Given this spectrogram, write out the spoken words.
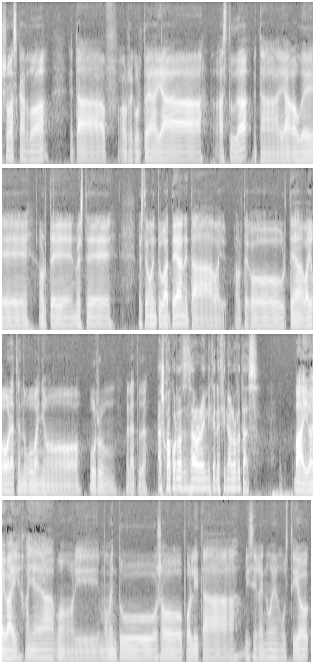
oso azkar doa, eta aurrek urtea ja aztu da, eta ja gaude aurten beste beste momentu batean eta bai, aurteko urtea bai gogoratzen dugu baino urrun geratu da. Asko akordatzen zara oraindik ere final horretaz? Bai, bai, bai. Gainera, bueno, hori momentu oso polita bizi genuen guztiok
